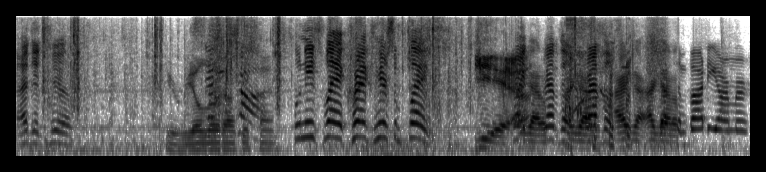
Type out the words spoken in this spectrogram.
I did too. Your real loadout this time. Who needs plate? Craig, here's some plates. Yeah. I got grab him. those, I grab got him. those. I got. I got Some him. body armor.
